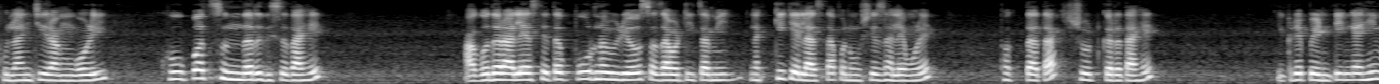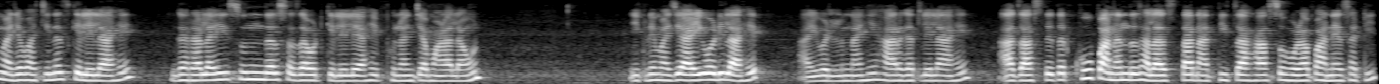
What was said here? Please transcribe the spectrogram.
फुलांची रांगोळी खूपच सुंदर दिसत आहे. अगोदर आले असते तर पूर्ण व्हिडिओ सजावटीचा मी नक्की केला असता पण उशीर झाल्यामुळे फक्त आता शूट करत आहे. इकडे पेंटिंगही माझ्या भाचीनंच केलेलं आहे. घरालाही सुंदर सजावट केलेली आहे फुलांच्या माळा लावून. इकडे माझे आईवडील आहेत. आईवडिलांनाही हार घातलेला आहे. आज असते तर खूप आनंद झाला असता नातीचा हा सोहळा पाहण्यासाठी.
